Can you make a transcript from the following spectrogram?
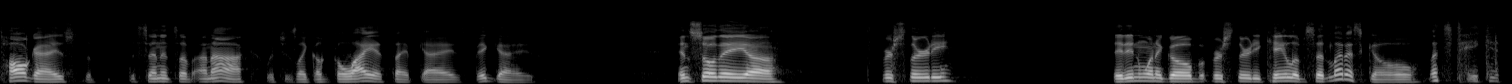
tall guys, the descendants of Anak, which is like a Goliath type guys, big guys. And so they, uh, verse 30, they didn't want to go, but verse 30, Caleb said, Let us go. Let's take it.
